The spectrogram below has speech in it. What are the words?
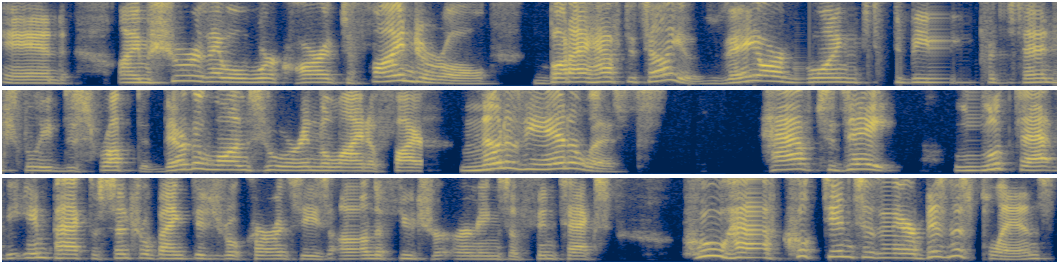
And I'm sure they will work hard to find a role, but I have to tell you, they are going to be potentially disrupted. They're the ones who are in the line of fire. None of the analysts have to date looked at the impact of central bank digital currencies on the future earnings of fintechs who have cooked into their business plans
